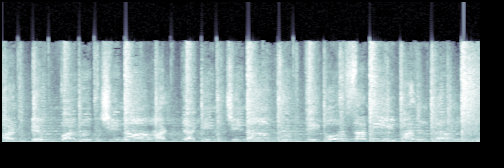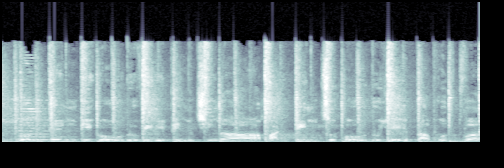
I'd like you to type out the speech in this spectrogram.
అడ్డెవ్వరొచ్చినా అడ్డగించిన వృద్ధి కోసమీ బంధం. గొంతెండి గోడు వినిపించినా పట్టించుకోదు ఏ ప్రభుత్వం.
